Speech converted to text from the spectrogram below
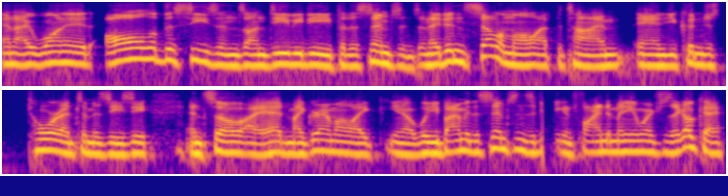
and I wanted all of the seasons on DVD for The Simpsons and they didn't sell them all at the time and you couldn't just torrent them as easy. And so I had my grandma like you know will you buy me The Simpsons if you can find them anywhere? And she's like okay.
